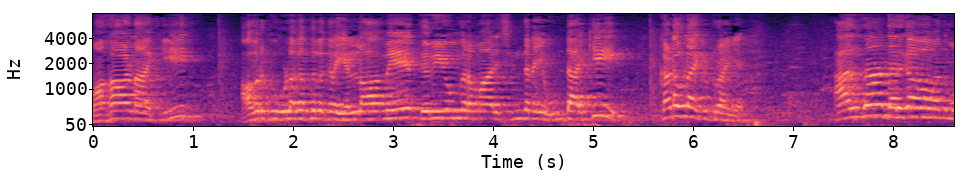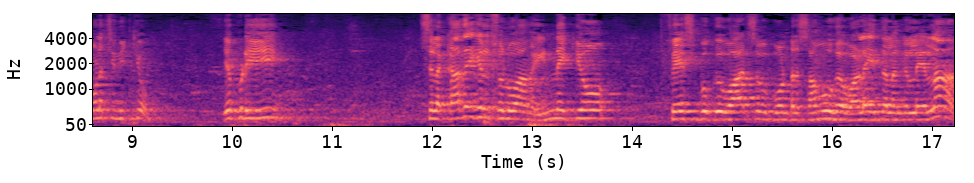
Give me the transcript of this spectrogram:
மகானாக்கி அவருக்கு உலகத்தில் இருக்கிற எல்லாமே தெரியுங்கிற மாதிரி சிந்தனையை உண்டாக்கி கடவுளாக்கி விட்டுருவாங்க. அதுதான் தர்காவை வந்து முளைச்சி நிற்கும் எப்படி? சில கதைகள் சொல்லுவாங்க. இன்னைக்கும் ஃபேஸ்புக்கு வாட்ஸ்அப் போன்ற சமூக வலைதளங்கள்ல எல்லாம்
